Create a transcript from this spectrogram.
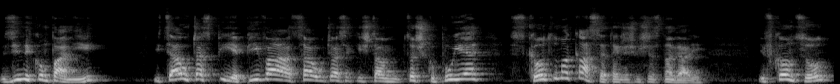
z innych kompanii i cały czas pije piwa, cały czas jakieś tam coś kupuje. Skąd on ma kasę? Tak żeśmy się zastanawiali. I w końcu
